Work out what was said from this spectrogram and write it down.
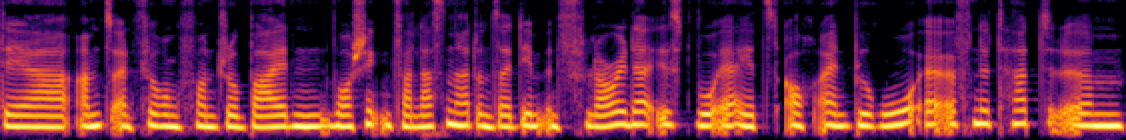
der Amtseinführung von Joe Biden Washington verlassen hat und seitdem in Florida ist, wo er jetzt auch ein Büro eröffnet hat. Ähm,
